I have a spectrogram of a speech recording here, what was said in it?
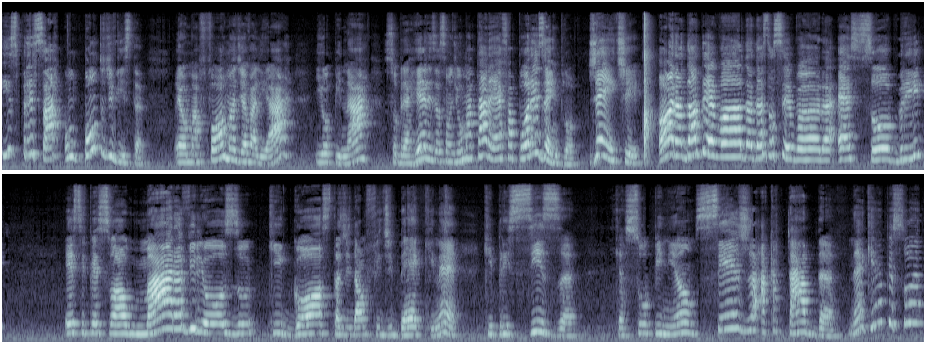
expressar um ponto de vista. É uma forma de avaliar e opinar sobre a realização de uma tarefa, por exemplo. Gente, hora da demanda dessa semana é sobre esse pessoal maravilhoso que gosta de dar um feedback, né? Que precisa que a sua opinião seja acatada, né? Que a pessoa,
